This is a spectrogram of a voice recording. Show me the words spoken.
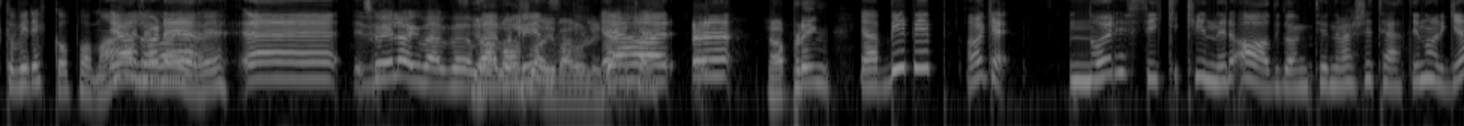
Skal vi rekke opp hånda, Ja, eller hva det. gjør vi? Eh, Skal vi lage hver, hver, Ja, la oss lage lyd? hver vår lyd. jeg Ja, ok. har eh, Ja, pling! Ja, bip, bip. OK. Når fikk kvinner adgang til universitetet i Norge?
